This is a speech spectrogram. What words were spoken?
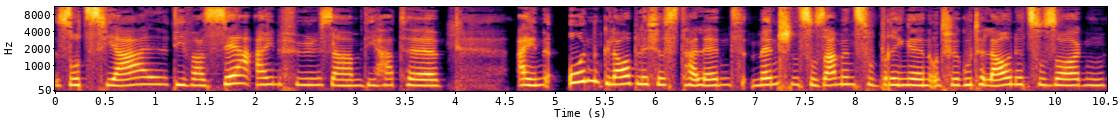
sozial, die war sehr einfühlsam, die hatte ein unglaubliches Talent, Menschen zusammenzubringen und für gute Laune zu sorgen.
